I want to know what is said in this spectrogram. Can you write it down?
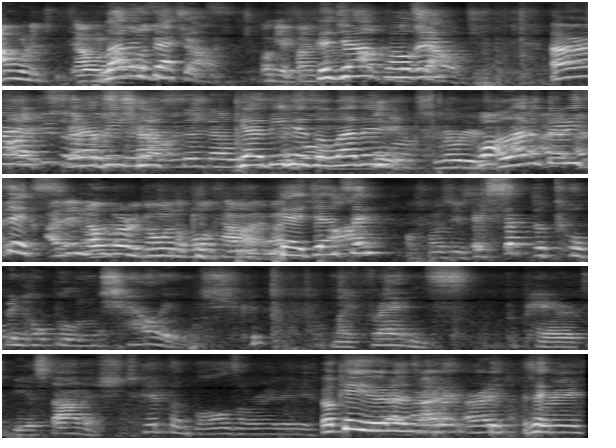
I want to. I want 11 do seconds. Okay, fine. Good job, Colton. All Challenge. right, I you gotta beat his, challenge. you gotta beat his 11. Remember your- Well, I- 11:36. I, I, I didn't know where we were going the whole time. Okay, Jensen. I, Accept the Cope and Hope Balloon Challenge. My friends, prepare to be astonished. Hit the balls already. Okay, you're gonna. right, all right. Say- Three,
